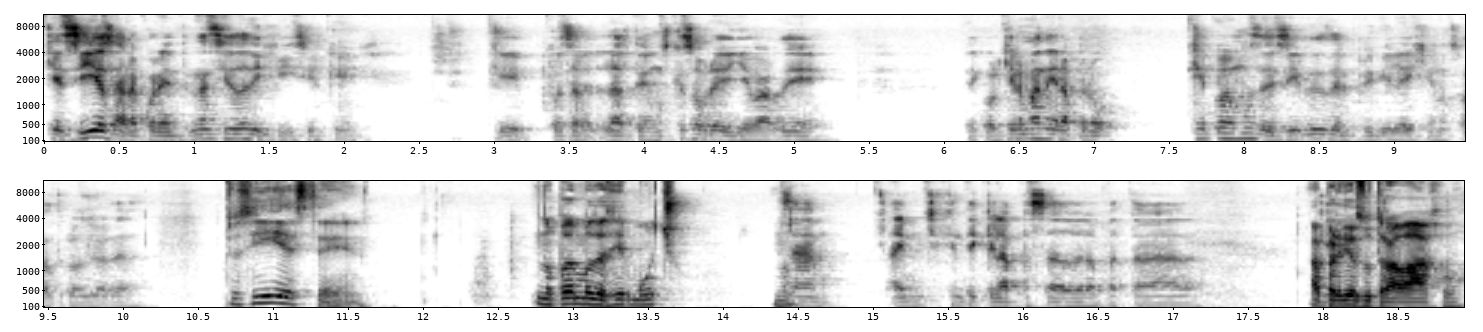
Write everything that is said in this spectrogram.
que sí, o sea, la cuarentena ha sido difícil, que, que pues a- la tenemos que sobrellevar de, de cualquier manera, pero ¿qué podemos decir desde el privilegio nosotros, verdad? Pues sí, este. No podemos decir mucho. ¿No? O sea, hay mucha gente que la ha pasado de la patada. Ha perdido su trabajo,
